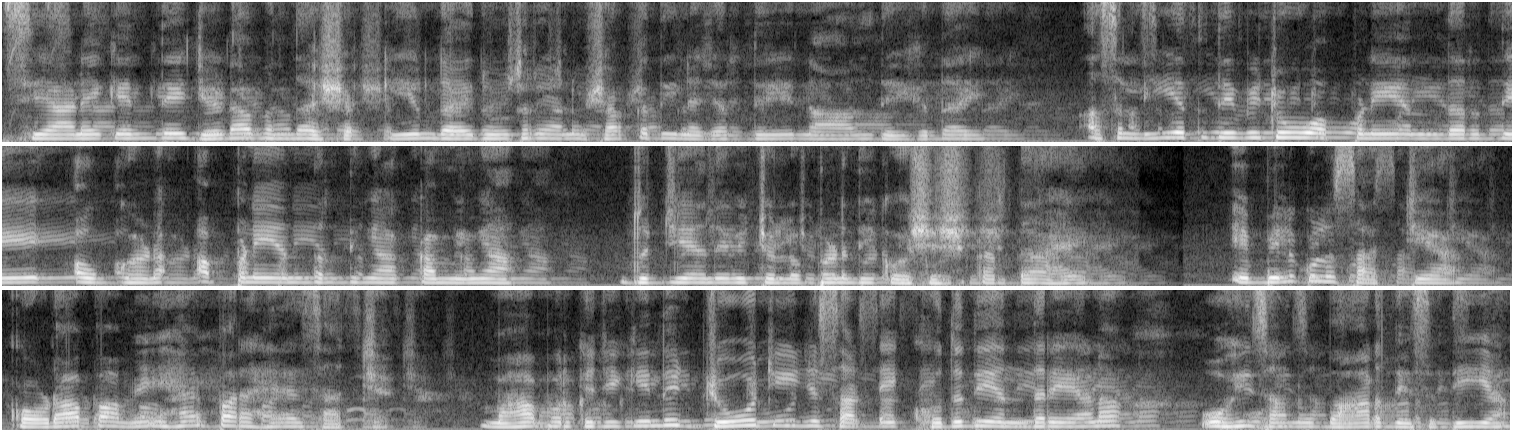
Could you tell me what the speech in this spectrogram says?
ਸਿਆਣੇ ਕਹਿੰਦੇ, ਜਿਹੜਾ ਬੰਦਾ ਸ਼ੱਕੀ ਹੁੰਦਾ ਹੈ, ਦੂਸਰਿਆਂ ਨੂੰ ਸ਼ੱਕ ਦੀ ਨਜ਼ਰ ਦੇ ਨਾਲ ਦੇਖਦਾ ਹੈ ਅਸਲੀਅਤ ਦੇ ਵਿੱਚ ਉਹ ਆਪਣੇ ਅੰਦਰ ਦੇ ਔਗਣ, ਆਪਣੇ ਅੰਦਰ ਦੀਆਂ ਕਮੀਆਂ ਦੂਜਿਆਂ ਦੇ ਵਿੱਚ ਲੱਭਣ ਦੀ ਕੋਸ਼ਿਸ਼ ਕਰਦਾ ਹੈ। ਇਹ ਬਿਲਕੁਲ ਸੱਚ ਆ। ਕੌੜਾ ਭਾਵੇਂ ਹੈ, ਪਰ ਹੈ ਸੱਚ। ਮਹਾਪੁਰਖ ਜੀ ਕਹਿੰਦੇ, ਜੋ ਚੀਜ਼ ਸਾਡੇ ਖੁਦ ਦੇ ਅੰਦਰ ਆ ਨਾ, ਉਹੀ ਸਾਨੂੰ ਬਾਹਰ ਦਿਸਦੀ ਆ।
